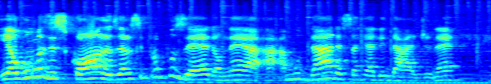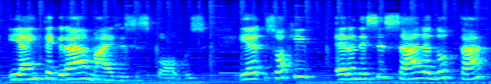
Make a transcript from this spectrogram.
E algumas escolas, elas se propuseram, né, a, a mudar essa realidade, né? E a integrar mais esses povos. E é, só que era necessário adotar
